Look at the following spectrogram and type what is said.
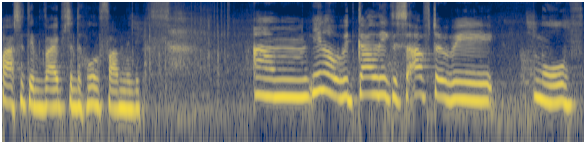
positive vibes to the whole family? Um, you know, with colleagues, after we move,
